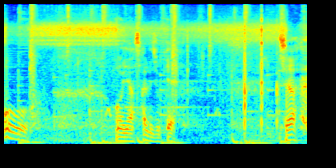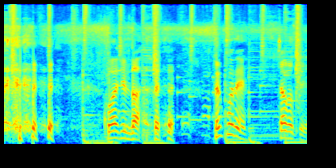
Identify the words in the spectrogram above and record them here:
오. 어, 야, 살려줄게. 자. 고맙습니다. 덕분에 잡았어요.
